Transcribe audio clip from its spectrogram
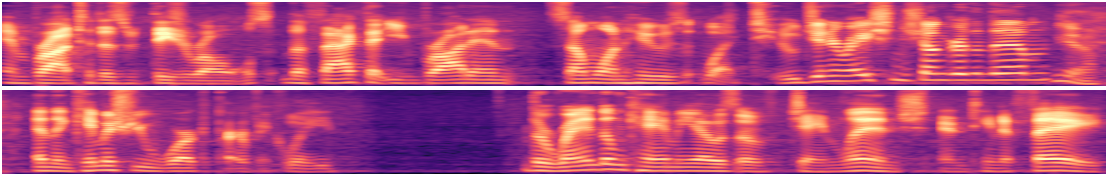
and brought to this, these roles. The fact that you brought in someone who's what two generations younger than them, Yeah. and then chemistry worked perfectly. The random cameos of Jane Lynch and Tina Fey.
